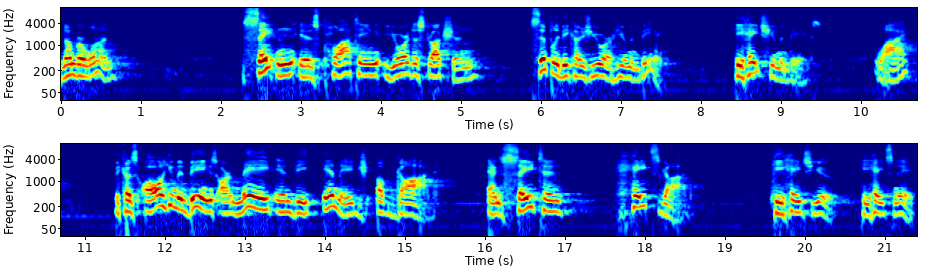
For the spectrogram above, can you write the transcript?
Number one, Satan is plotting your destruction simply because you are a human being. He hates human beings. Why? Because all human beings are made in the image of God. And Satan hates God. He hates you. He hates me.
